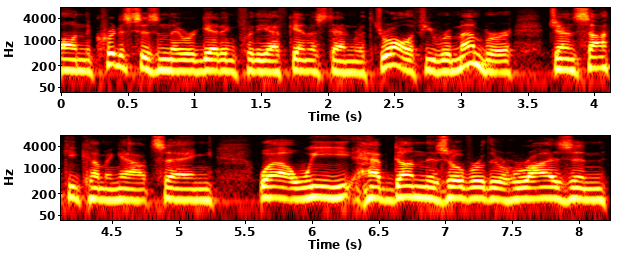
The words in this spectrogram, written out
on the criticism they were getting for the Afghanistan withdrawal. If you remember, Jen Psaki coming out saying, well, we have done this over the horizon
